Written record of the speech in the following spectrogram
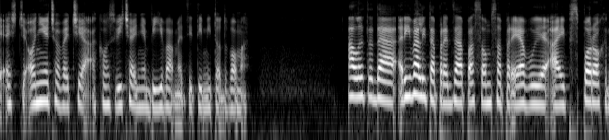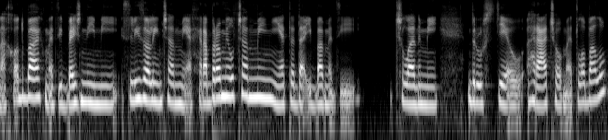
je ešte o niečo väčšia, ako zvyčajne býva medzi týmito dvoma. Ale teda rivalita pred zápasom sa prejavuje aj v sporoch na chodbách medzi bežnými slizolinčanmi a chrabromilčanmi, nie teda iba medzi členmi družstiev hráčov Metlobalu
